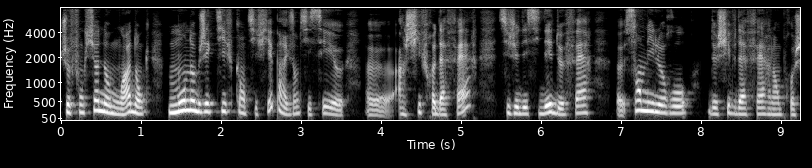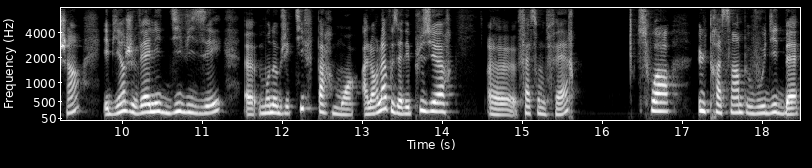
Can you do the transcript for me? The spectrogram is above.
je fonctionne au mois. Donc, mon objectif quantifié, par exemple, si c'est euh, un chiffre d'affaires, si j'ai décidé de faire 100 000 euros de chiffre d'affaires l'an prochain, eh bien, je vais aller diviser mon objectif par mois. Alors là, vous avez plusieurs euh, façon de faire. Soit ultra simple. Vous vous dites, ben,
